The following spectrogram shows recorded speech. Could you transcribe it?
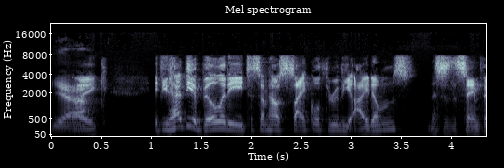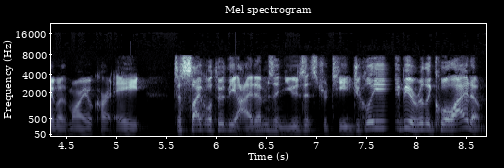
Yeah, Like, if you had the ability to somehow cycle through the items, this is the same thing with Mario Kart 8, to cycle through the items and use it strategically, it'd be a really cool item.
